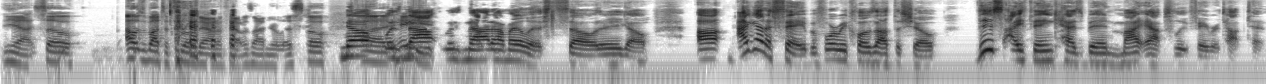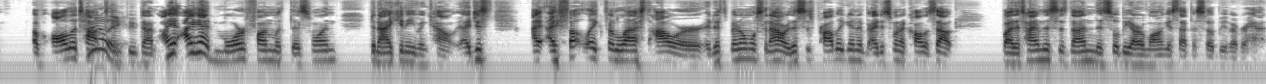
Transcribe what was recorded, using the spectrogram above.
yeah. So I was about to throw down if that was on your list. So no, uh, was hey, not was not on my list. So there you go. Uh, I gotta say before we close out the show, this I think has been my absolute favorite top ten of all the top really? 10 we've done. I, I had more fun with this one than I can even count. I just, I, I felt like for the last hour, and it's been almost an hour, this is probably going to, I just want to call this out. By the time this is done, this will be our longest episode we've ever had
